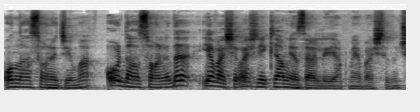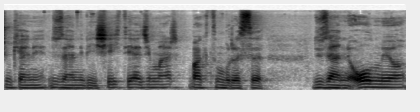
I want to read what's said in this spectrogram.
Ondan sonracığıma, oradan sonra da yavaş yavaş reklam yazarlığı yapmaya başladım. Çünkü hani düzenli bir işe ihtiyacım var. Baktım burası düzenli olmuyor.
